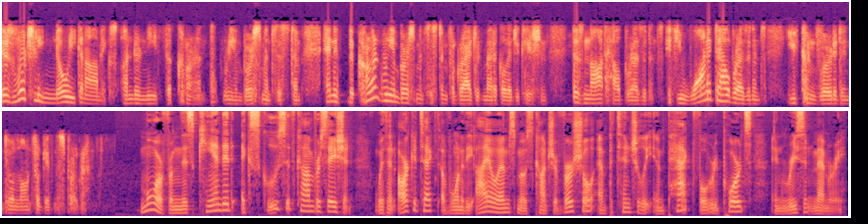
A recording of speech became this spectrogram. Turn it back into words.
There's virtually no economics underneath the current reimbursement system. And if the current reimbursement system for graduate medical education does not help residents, if you wanted to help residents, you'd convert it into a loan forgiveness program. More from this candid, exclusive conversation with an architect of one of the IOM's most controversial and potentially impactful reports in recent memory.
